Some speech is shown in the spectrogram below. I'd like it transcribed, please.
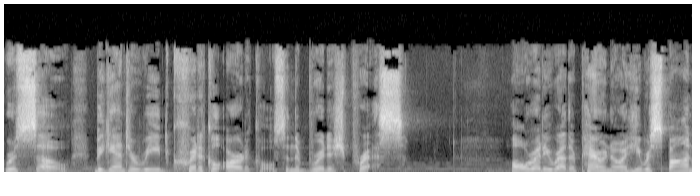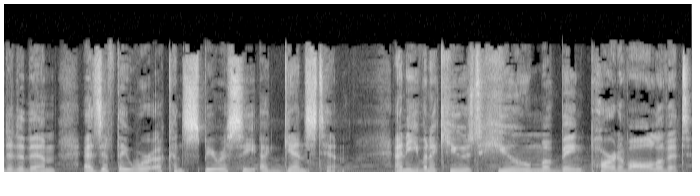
Rousseau began to read critical articles in the British press. Already rather paranoid, he responded to them as if they were a conspiracy against him, and even accused Hume of being part of all of it.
